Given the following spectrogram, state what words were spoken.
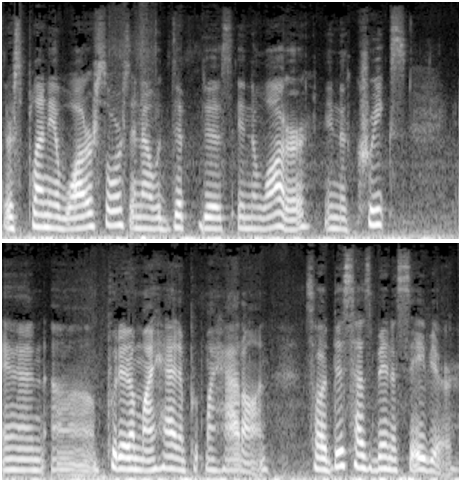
there's plenty of water source, and I would dip this in the water in the creeks and uh, put it on my head and put my hat on. So this has been a savior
